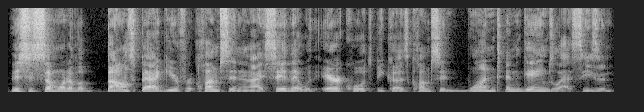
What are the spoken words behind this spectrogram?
This is somewhat of a bounce back year for Clemson, and I say that with air quotes because Clemson won 10 games last season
